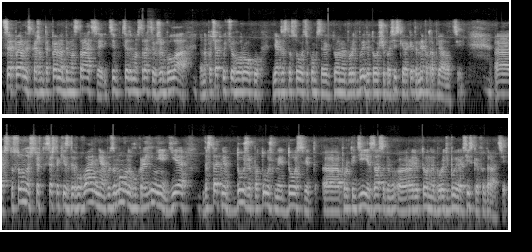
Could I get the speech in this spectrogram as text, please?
Це певний, скажімо так, певна демонстрація, і ці, ця демонстрація вже була на початку цього року, як застосовуються комплекси електронної боротьби для того, щоб російські ракети не потрапляли в ціль. Е, Стосовно все ж- таки здивування, безумовно, в Україні є достатньо дуже потужний досвід е, протидії засобам е, радіоелектронної боротьби Російської Федерації,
